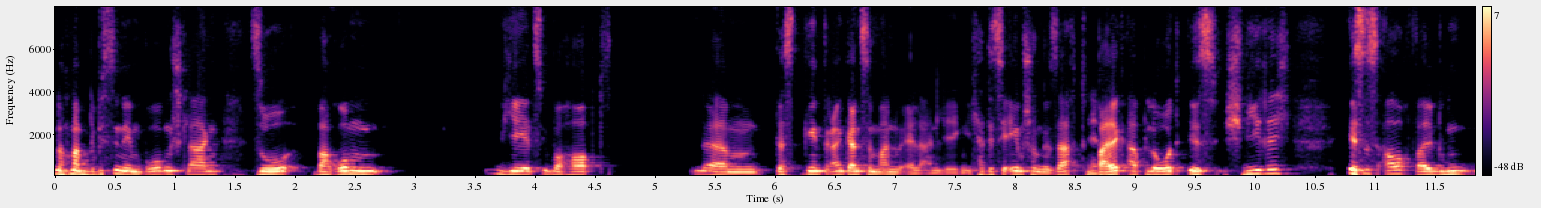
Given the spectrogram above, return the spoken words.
noch mal ein bisschen den Bogen schlagen, so warum wir jetzt überhaupt ähm, das Ganze manuell anlegen. Ich hatte es ja eben schon gesagt, ja. Bulk-Upload ist schwierig. Ist es auch, weil du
